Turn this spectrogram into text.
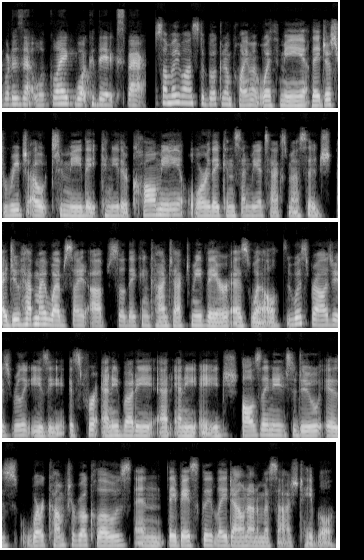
What does that look like? What could they expect? Somebody wants to book an appointment with me, they just reach out to me. They can either call me or they can send me a text message. I do have my website up so they can contact me there as well. Whisperology is really easy. It's for anybody at any age. All they need to do is wear comfortable clothes and they basically lay down on a massage table.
